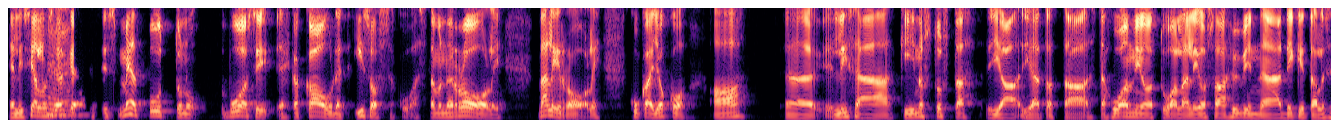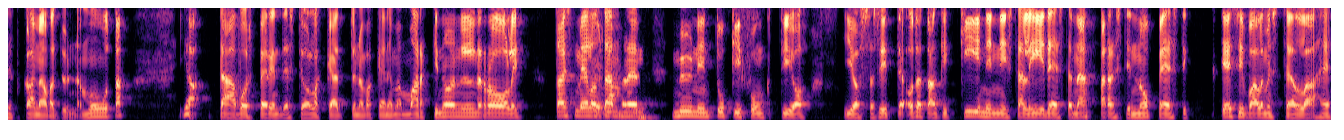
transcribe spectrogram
Eli siellä on selkeästi, mm. siis meiltä puuttunut vuosi, ehkä kaudet isossa kuvassa, tämmöinen rooli, välirooli, kuka joko A, lisää kiinnostusta ja, ja tota, sitä huomioon tuolla, eli osaa hyvin nämä digitaaliset kanavat ynnä muuta, ja tämä voisi perinteisesti olla käyttynä vaikka enemmän markkinoinnillinen rooli, tai sitten meillä on tämmöinen myynnin tukifunktio, jossa sitten otetaankin kiinni niistä liideistä näppärästi, nopeasti, esivalmistellaan he,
